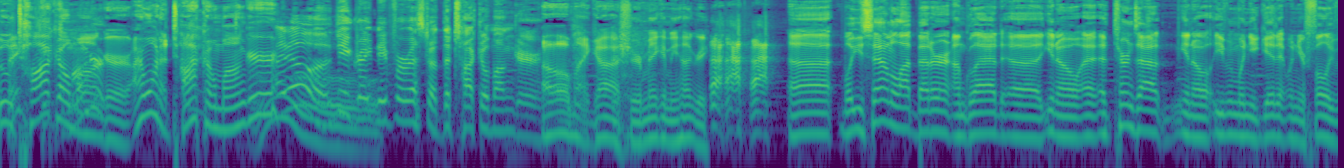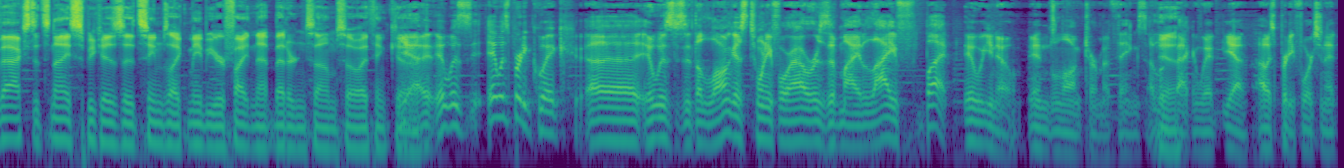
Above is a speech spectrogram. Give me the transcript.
Ooh, taco monger. I want a taco monger. I know. It'd be a great name for a restaurant, the Taco Monger. Oh my gosh, you're making me hungry. uh, well, you sound a lot better. I'm glad. Uh, you know, it, it turns out, you know, even when you get it when you're fully vaxxed, it's nice because it seems like maybe you're fighting that better than some. So I think, uh, Yeah, it was it was pretty quick. Uh, it was the longest 24 hours of my life, but it, you know, in the long term of things, I look Yeah. back and went, yeah, I was pretty fortunate.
